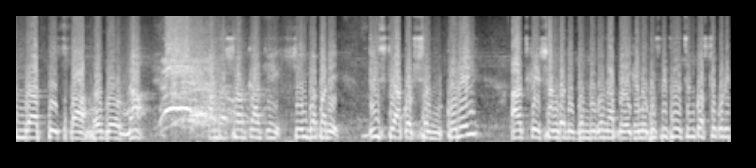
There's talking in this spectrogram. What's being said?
আমরা পিছপা হব না। আমরা সরকারকে সেই ব্যাপারে দৃষ্টি আকর্ষণ করেই আজকে সাংবাদিক বন্ধুগণ আপনারা এখানে উপস্থিত হয়েছেন কষ্ট করে।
